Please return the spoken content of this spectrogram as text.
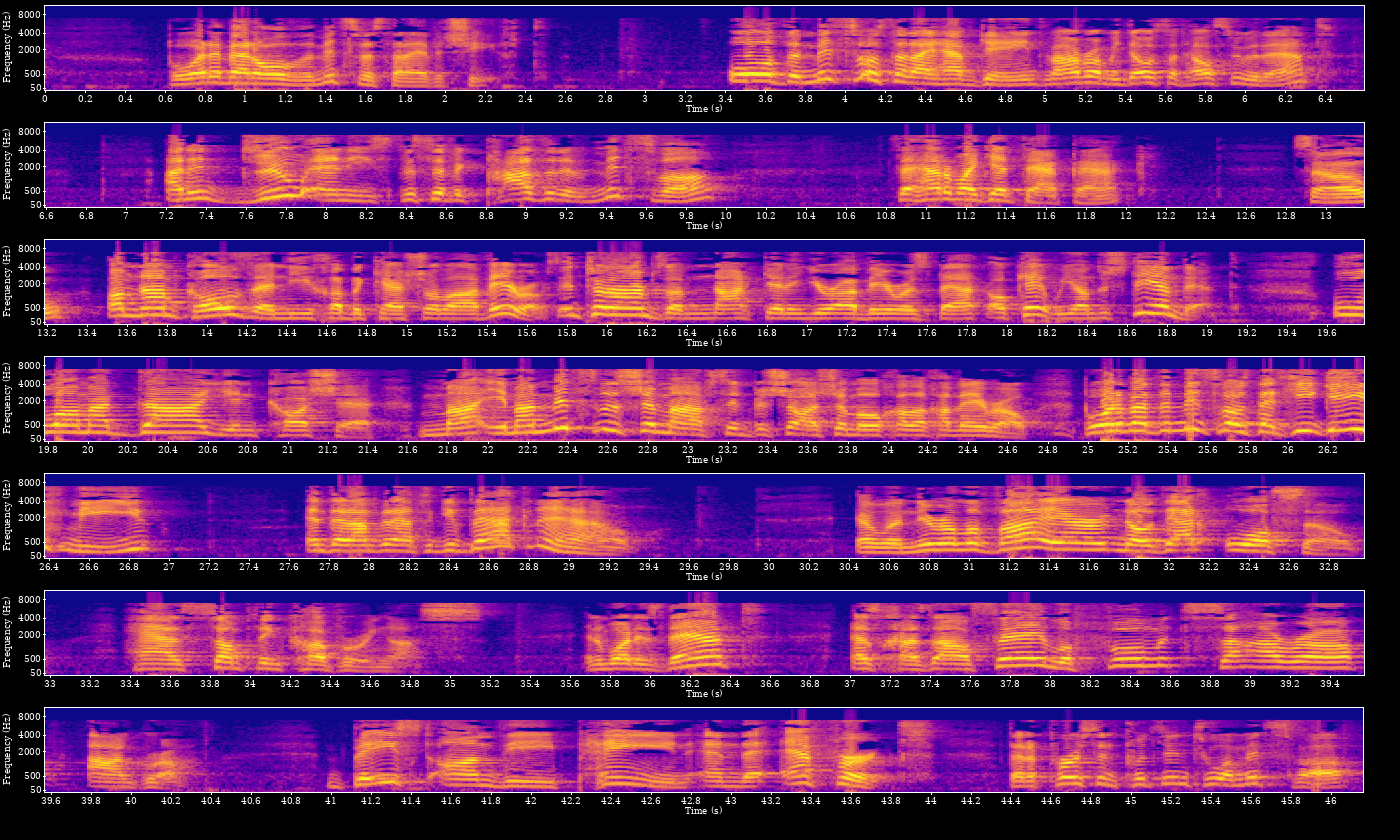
But what about all of the mitzvahs that I have achieved? All of the mitzvahs that I have gained, Ma'avra Midosov helps me with that. I didn't do any specific positive mitzvah, so how do I get that back? So, amnam kol nicha bekesher averos. In terms of not getting your averos back, okay, we understand that. Ulam adayin kashe. Ma ima mitzvahs shemafsid b'shah. But what about the mitzvahs that he gave me and that I'm going to have to give back now. Elanira Levayer, no, that also has something covering us. And what is that? As Chazal say, Lefum Tsara Agra. Based on the pain and the effort that a person puts into a mitzvah,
